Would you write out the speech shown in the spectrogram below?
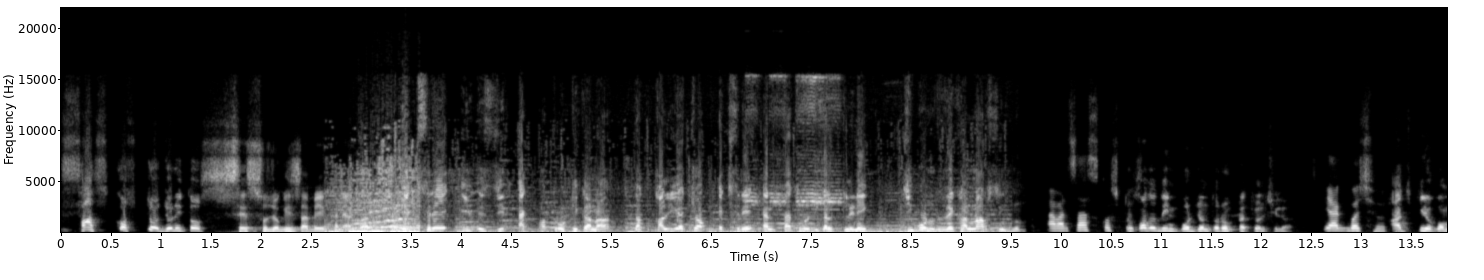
শ্বাসকষ্ট জনিত শেষ সুযোগ হিসাবে এখানে একবার এক্স রে ইউএসজির একমাত্র ঠিকানা the Kaliachak X ray and pathological clinic Jiban Rekha nursing home আমার শ্বাসকষ্ট কতদিন পর্যন্ত রোগটা চলছিল? এক বছর। আজ কীরকম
